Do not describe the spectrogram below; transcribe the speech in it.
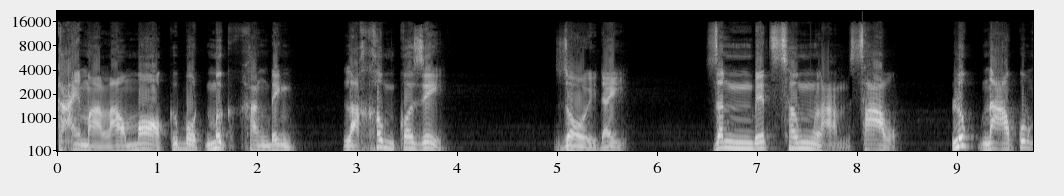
Cái mà lao mò cứ bột mực khẳng định Là không có gì. Rồi đây, Dân biết sông làm sao, Lúc nào cũng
